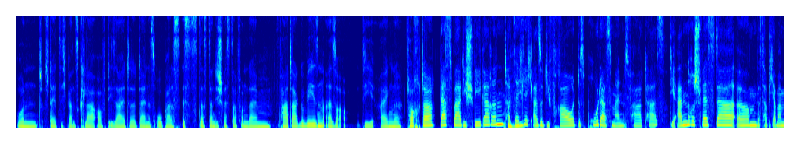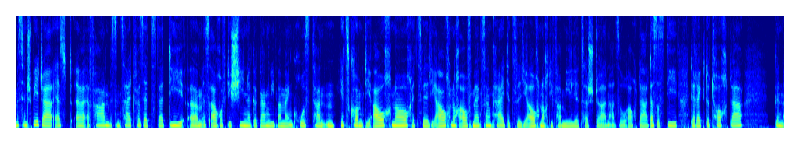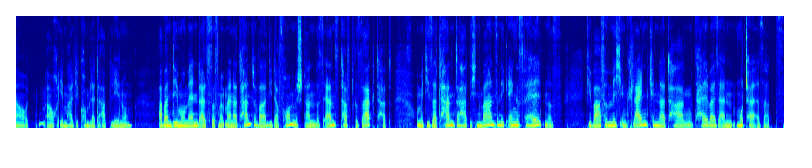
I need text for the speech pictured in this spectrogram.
und stellt sich ganz klar auf die Seite deines Opas. Ist das dann die Schwester von deinem Vater gewesen? Also die eigene Tochter. Das war die Schwägerin tatsächlich, mhm. also die Frau des Bruders meines Vaters. Die andere Schwester, ähm, das habe ich aber ein bisschen später erst äh, erfahren, ein bisschen zeitversetzter, die ähm, ist auch auf die Schiene gegangen, wie bei meinen Großtanten. Jetzt kommt die auch noch, jetzt will die auch noch Aufmerksamkeit, jetzt will die auch noch die Familie zerstören. Also auch da, das ist die direkte Tochter. Genau, auch eben halt die komplette Ablehnung. Aber in dem Moment, als das mit meiner Tante war, die da vor mir stand, das ernsthaft gesagt hat, und mit dieser Tante hatte ich ein wahnsinnig enges Verhältnis. Die war für mich in kleinen Kindertagen teilweise ein Mutterersatz.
